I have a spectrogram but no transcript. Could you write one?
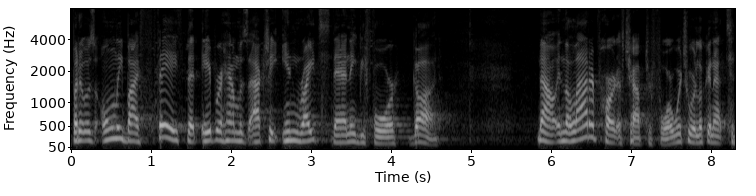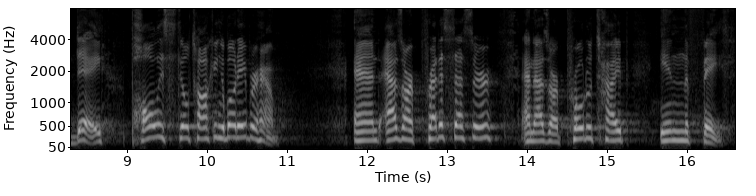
but it was only by faith that Abraham was actually in right standing before God. Now, in the latter part of chapter 4, which we're looking at today, Paul is still talking about Abraham. And as our predecessor and as our prototype in the faith,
